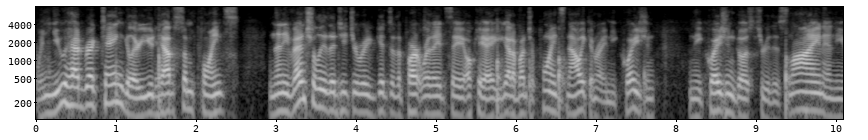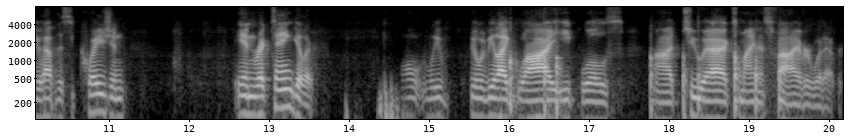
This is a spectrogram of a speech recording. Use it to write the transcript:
when you had rectangular, you'd have some points, and then eventually the teacher would get to the part where they'd say, okay, you got a bunch of points, now we can write an equation. And the equation goes through this line, and you have this equation in rectangular. Well, we, it would be like y equals uh, 2x minus 5 or whatever.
